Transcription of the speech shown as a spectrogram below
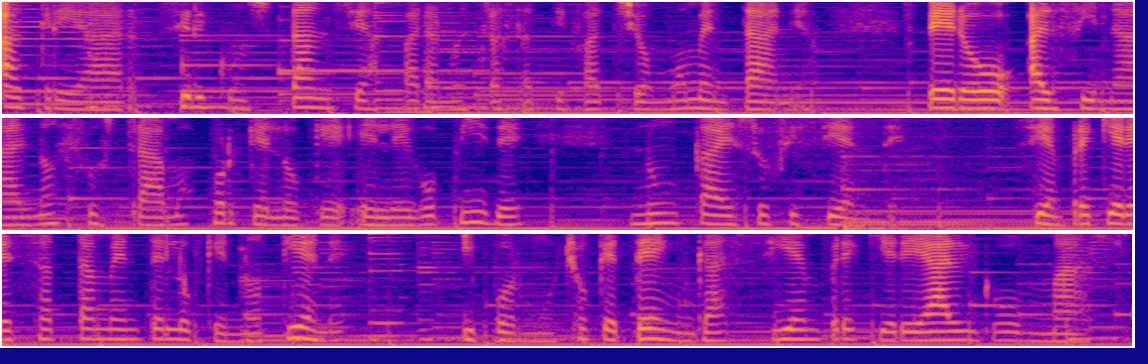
a crear circunstancias para nuestra satisfacción momentánea, pero al final nos frustramos porque lo que el ego pide nunca es suficiente. Siempre quiere exactamente lo que no tiene y por mucho que tenga, siempre quiere algo más,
